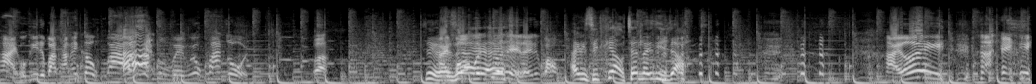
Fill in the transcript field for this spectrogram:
hải có ghi được bàn thắng hay không? Ba bàn thắng thuộc về nguyễn ngọc phát rồi. Vâng. Chỉ hải võ vẫn chưa thể lấy được bóng. anh dính kẹo chân lấy gì nhỉ? Hải ơi! Hải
